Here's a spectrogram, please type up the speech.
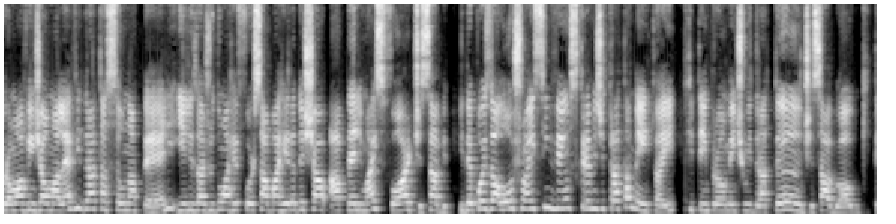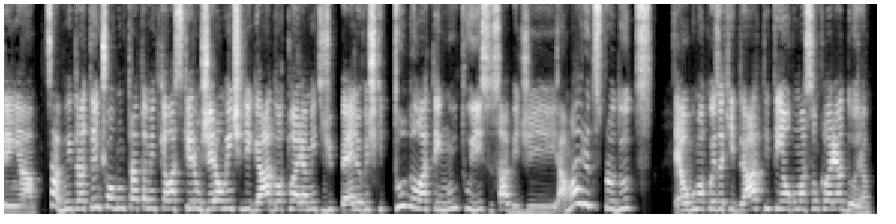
promovem já uma leve hidratação na pele e eles ajudam a reforçar a barreira, deixar a pele mais forte, sabe? E depois da lotion, aí sim vem os cremes de tratamento, aí que tem provavelmente um hidratante, sabe? Ou algo que tenha, sabe, um hidratante ou algum tratamento que elas queiram, geralmente ligado a clareamento de pele. Eu vejo que tudo lá tem muito isso, sabe? De a maioria dos produtos é alguma coisa que hidrata e tem alguma ação clareadora.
